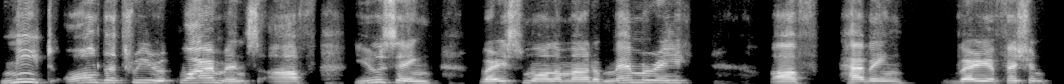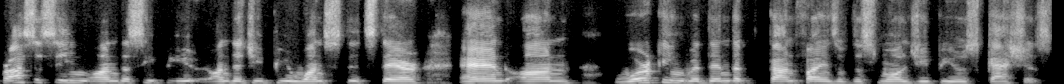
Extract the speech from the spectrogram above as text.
meet all the three requirements of using very small amount of memory, of having very efficient processing on the CPU, on the GPU once it's there, and on working within the confines of the small GPU's caches.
